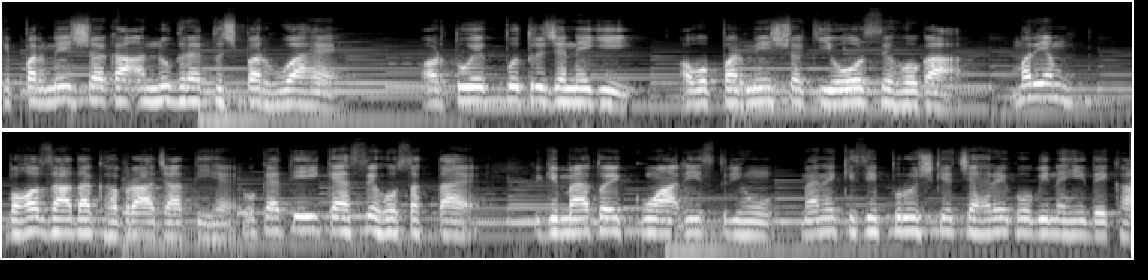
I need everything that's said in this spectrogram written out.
कि परमेश्वर का अनुग्रह तुझ पर हुआ है, और तू एक पुत्र जनेगी, और वो परमेश्वर की ओर से होगा। मरियम बहुत ज़्यादा घबरा जाती है। वो कहती है, ये कैसे हो सकता है? क्योंकि मैं तो एक कुंवारी स्त्री हूँ। मैंने किसी पुरुष के चेहरे को भी नहीं देखा।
